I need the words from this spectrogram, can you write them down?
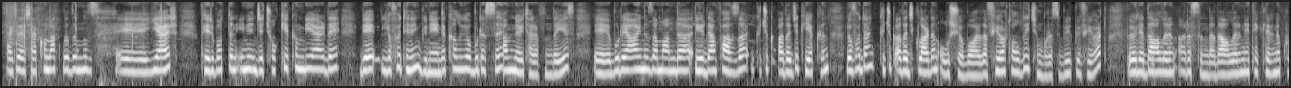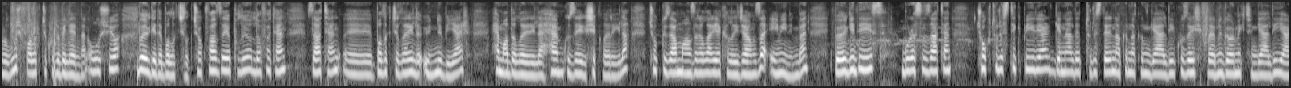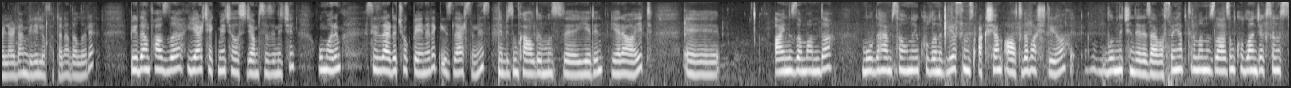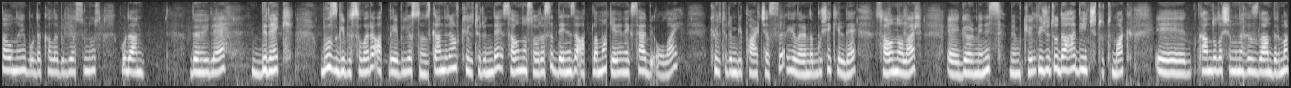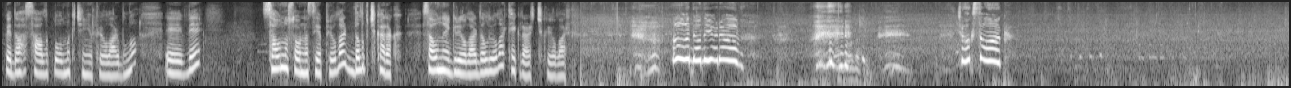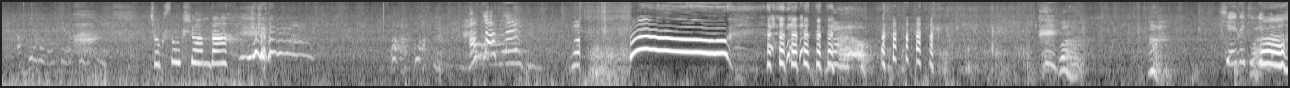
Arkadaşlar konakladığımız e, yer feribottan inince çok yakın bir yerde ve Lofoten'in güneyinde kalıyor burası. Hamnöy tarafındayız. E, buraya aynı zamanda birden fazla küçük adacık yakın. Lofoten küçük adacıklardan oluşuyor bu arada. Fiyort olduğu için burası büyük bir fiyort. Böyle dağların arasında, dağların eteklerine kurulmuş balıkçı kulübelerinden oluşuyor. Bölgede balıkçılık çok fazla yapılıyor. Lofoten zaten e, balıkçılarıyla ünlü bir yer. Hem adalarıyla hem kuzey ışıklarıyla çok güzel manzaralar yakalayacağımıza eminim ben. Bölgedeyiz. Burası zaten çok turistik bir yer. Genelde turistlerin akın akın geldiği, kuzey ışıklarını görmek için geldiği yerlerden biri Lofoten Adaları. Birden fazla yer çekmeye çalışacağım sizin için. Umarım sizler de çok beğenerek izlersiniz. Bizim kaldığımız e, yerin yere ait. Ee, aynı zamanda Burada hem saunayı kullanabiliyorsunuz. Akşam 6'da başlıyor. Bunun için de rezervasyon yaptırmanız lazım. Kullanacaksanız saunayı burada kalabiliyorsunuz. Buradan böyle direkt buz gibi sulara atlayabiliyorsunuz. Skandinav kültüründe sauna sonrası denize atlamak geleneksel bir olay. Kültürün bir parçası. Kıyılarında bu şekilde saunalar e, görmeniz mümkün. Vücudu daha dinç tutmak, e, kan dolaşımını hızlandırmak ve daha sağlıklı olmak için yapıyorlar bunu. E, ve sauna sonrası yapıyorlar. Dalıp çıkarak saunaya giriyorlar, dalıyorlar, tekrar çıkıyorlar. Aa, donuyorum. Çok soğuk. Çok soğuk şu anda. Atla atla. Şeydeki gibi. Oh.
